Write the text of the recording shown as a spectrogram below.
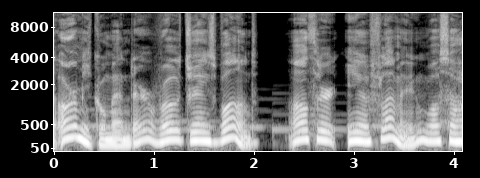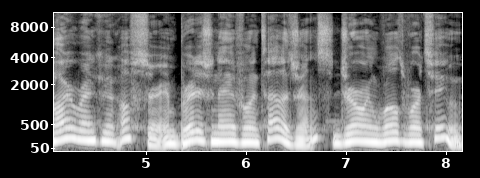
An army commander wrote James Bond. Author Ian Fleming was a high-ranking officer in British naval intelligence during World War II.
